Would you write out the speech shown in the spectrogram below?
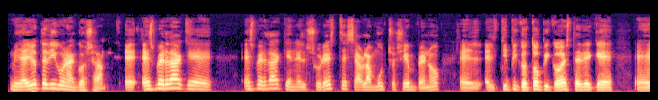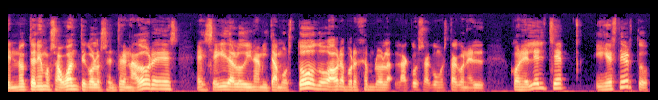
Mira, yo te digo una cosa. Eh, es verdad que es verdad que en el sureste se habla mucho siempre, ¿no? El, típico tópico este de que eh, no tenemos aguante con los entrenadores, enseguida lo dinamitamos todo. Ahora, por ejemplo, la, cosa como está con el con el Elche y es cierto.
